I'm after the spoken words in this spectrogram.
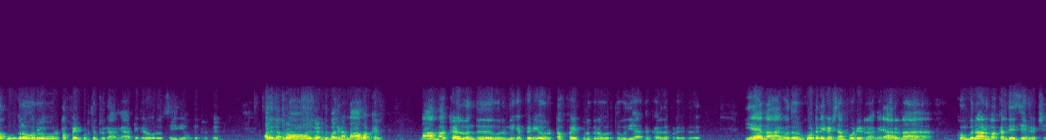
அவங்களும் ஒரு ஒரு டஃப் ஃபைட் கொடுத்துட்டு இருக்காங்க அப்படிங்கிற ஒரு செய்தி வந்துட்டு இருக்கு அதுக்கப்புறம் அதுக்கு அடுத்து பாத்தீங்கன்னா நாமக்கல். நாமக்கல் வந்து ஒரு மிகப்பெரிய ஒரு டஃப் ஃபைட் கொடுக்குற ஒரு தொகுதியாக கருதப்படுகிறது. ஏன்னா அங்க வந்து ஒரு கூட்டணி கட்சி தான் போட்டிடுறாங்க. யாருன்னா கொங்கு நாடு மக்கள் தேசிய கட்சி.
